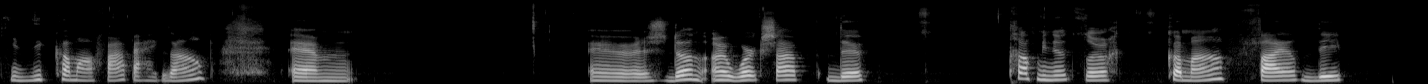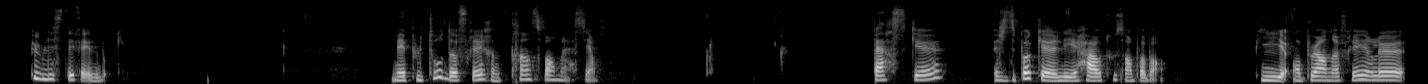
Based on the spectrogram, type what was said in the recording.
qui disent comment faire, par exemple. Euh, euh, je donne un workshop de 30 minutes sur comment faire des publicités Facebook mais plutôt d'offrir une transformation. Parce que je dis pas que les how-to sont pas bons. Puis on peut en offrir, là,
